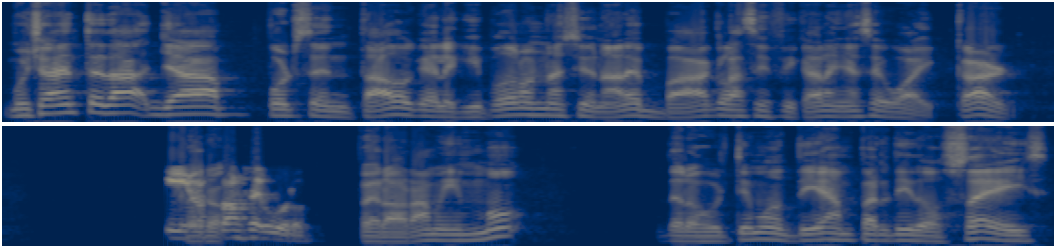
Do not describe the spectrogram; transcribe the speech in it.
Mucha gente da ya por sentado que el equipo de los nacionales va a clasificar en ese wild card. Y no están seguros. Pero ahora mismo, de los últimos días han perdido seis.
